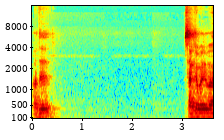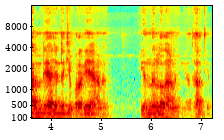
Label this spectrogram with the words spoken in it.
അത് സംഘപരിവാറിന്റെ അജണ്ടയ്ക്ക് പുറകെയാണ് എന്നുള്ളതാണ് യാഥാർത്ഥ്യം.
